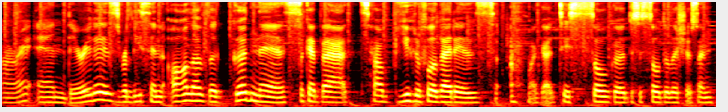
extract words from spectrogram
All right, and there it is, releasing all of the goodness. Look at that, how beautiful that is. Oh my God, tastes so good. This is so delicious. And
